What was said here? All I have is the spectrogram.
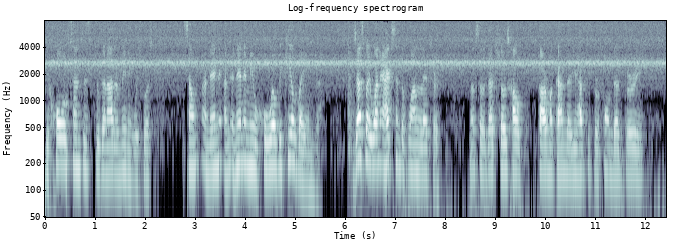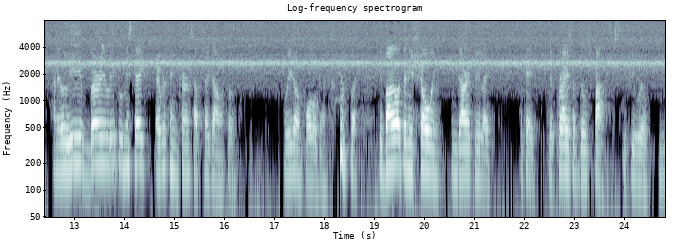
the whole sentence took another meaning, which was some an, en- an enemy who will be killed by Indra, just by one accent of one letter. And so that shows how karma kanda you have to perform that very and it'll leave very little mistake everything turns upside down. So we don't follow that. But the bhagavatam is showing indirectly like okay the price of those paths if you will. Hmm?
